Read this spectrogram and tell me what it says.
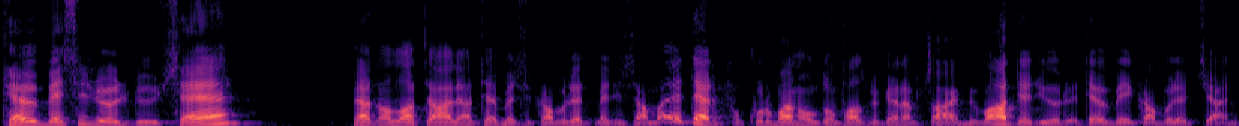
tevbesiz öldüyse Veya Allah Teala tevbesi kabul etmediyse ama eder kurban olduğun fazl-ı kerem sahibi. Vaat ediyor tevbeyi kabul edeceğini.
